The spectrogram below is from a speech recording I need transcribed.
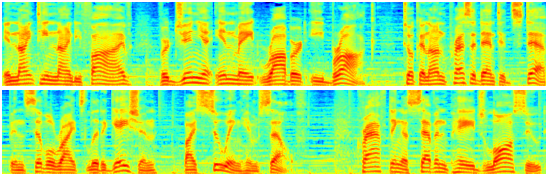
In 1995, Virginia inmate Robert E. Brock took an unprecedented step in civil rights litigation by suing himself. Crafting a seven-page lawsuit,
